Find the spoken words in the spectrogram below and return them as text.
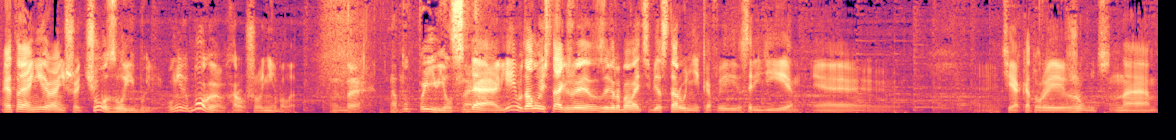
Это они раньше чего злые были? У них бога хорошего не было. Да. А тут появился. Да, ей удалось также завербовать себе сторонников и среди э, тех, которые живут на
